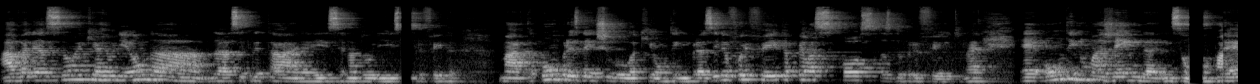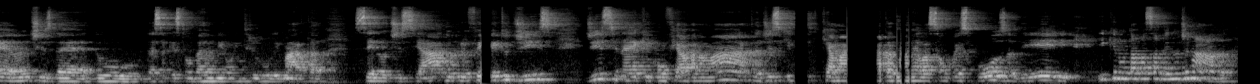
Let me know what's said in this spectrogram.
A avaliação é que a reunião da, da secretária e senadora e ex-prefeita Marta, com o presidente Lula aqui ontem em Brasília, foi feita pelas costas do prefeito, né? É, ontem, numa agenda em São Paulo, até antes de, do, dessa questão da reunião entre Lula e Marta ser noticiado, o prefeito diz, disse né, que confiava na Marta, disse que, que a Marta uma relação com a esposa dele e que não estava sabendo de nada.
